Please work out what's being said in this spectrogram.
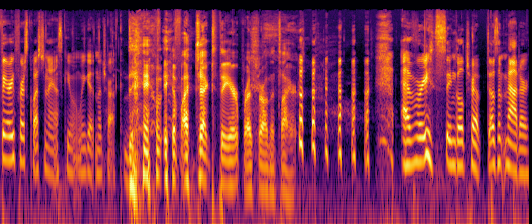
very first question I ask you when we get in the truck. if I checked the air pressure on the tire. Every single trip doesn't matter.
